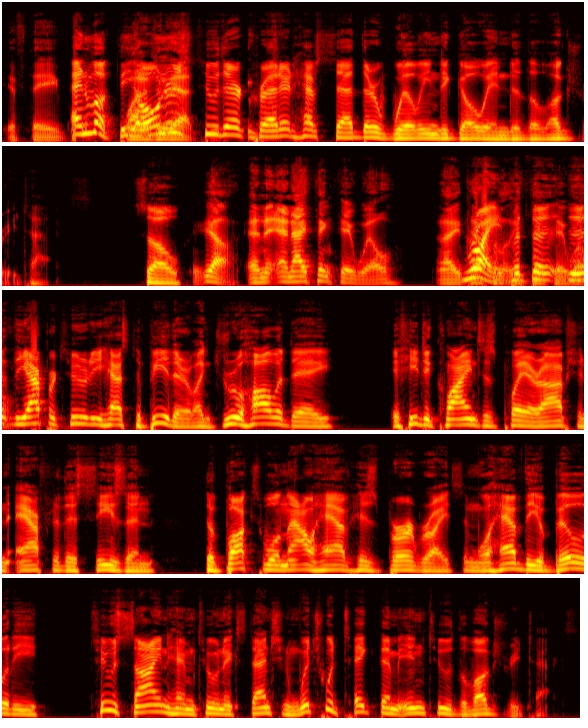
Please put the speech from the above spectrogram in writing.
if they. And look, the owners, to their credit, have said they're willing to go into the luxury tax. So Yeah, and and I think they will. And I right, but think the, the the opportunity has to be there. Like Jrue Holiday, if he declines his player option after this season, the Bucks will now have his bird rights and will have the ability to sign him to an extension, which would take them into the luxury tax.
